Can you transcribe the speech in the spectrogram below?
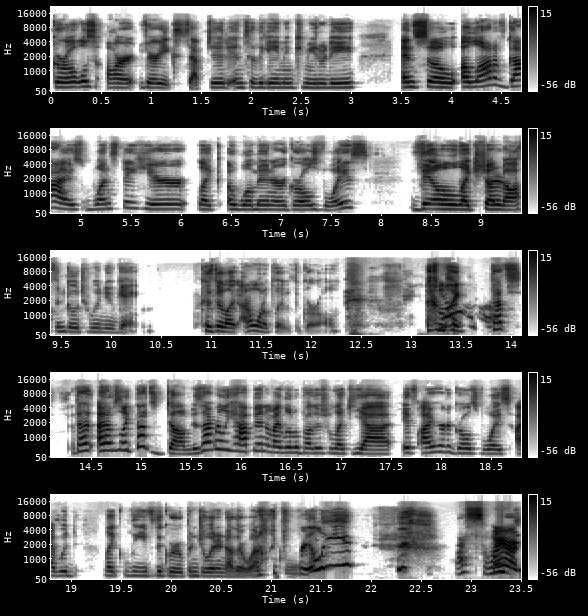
girls aren't very accepted into the gaming community. And so a lot of guys, once they hear like a woman or a girl's voice, they'll like shut it off and go to a new game because they're like, I don't want to play with the girl. I'm yeah. like, that's that. I was like, that's dumb. Does that really happen? And my little brothers were like, yeah. If I heard a girl's voice, I would like leave the group and join another one. I'm like, really? I swear, like,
